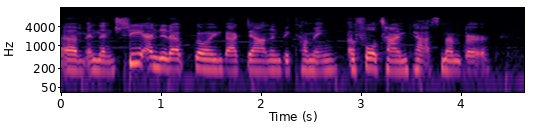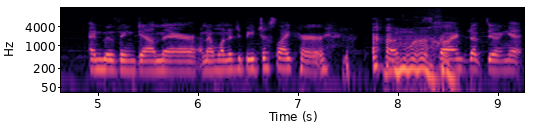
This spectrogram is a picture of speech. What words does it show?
Um, and then she ended up going back down and becoming a full time cast member and moving down there. And I wanted to be just like her. um, so I ended up doing it.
